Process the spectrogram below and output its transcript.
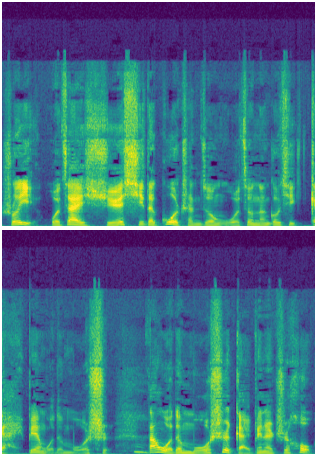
所以我在学习的过程中，我就能够去改变我的模式。当我的模式改变了之后。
